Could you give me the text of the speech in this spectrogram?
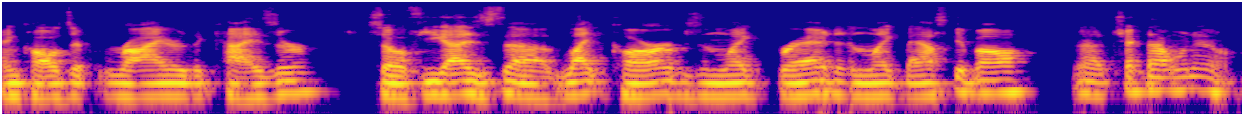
and calls it Rye or the Kaiser. So if you guys uh, like carbs and like bread and like basketball, uh, check that one out.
